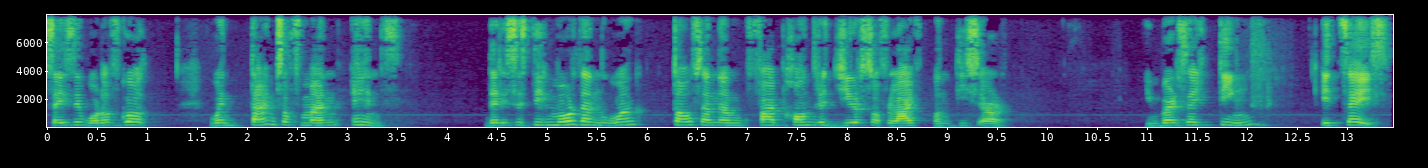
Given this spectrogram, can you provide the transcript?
says the word of God. When times of man ends, there is still more than 1,500 years of life on this earth. In verse 18, it says,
